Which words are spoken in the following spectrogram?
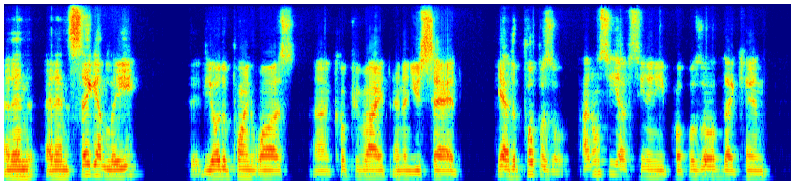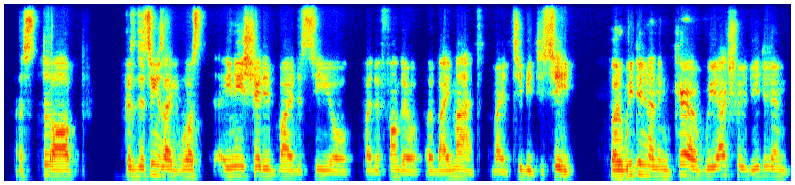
And then and then secondly, the, the other point was uh, copyright, and then you said, yeah, the proposal. I don't see I've seen any proposal that can uh, stop because the things like was initiated by the CEO, by the founder, uh, by Matt, by TBTC, but we didn't incur. We actually didn't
